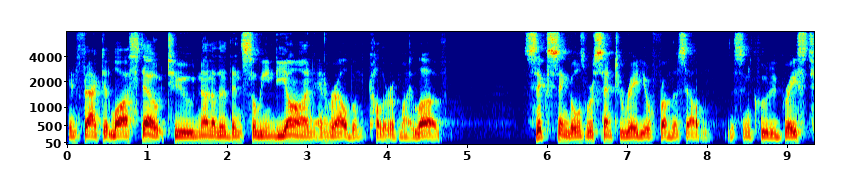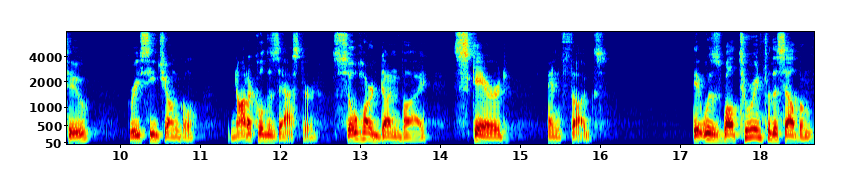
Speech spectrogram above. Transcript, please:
In fact, it lost out to none other than Celine Dion and her album Color of My Love. Six singles were sent to radio from this album. This included Grace 2, Greasy Jungle, Nautical Disaster, So Hard Done By, Scared, and Thugs. It was while touring for this album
